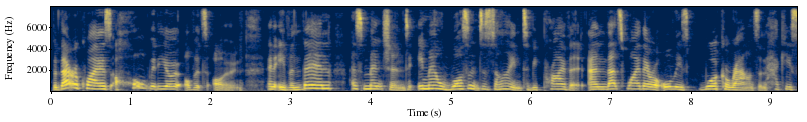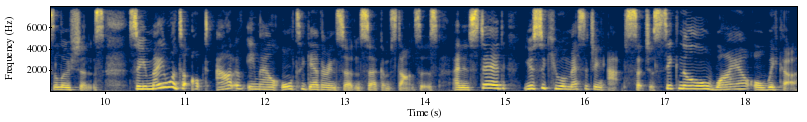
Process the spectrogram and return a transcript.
but that requires a whole video of its own. And even then, as mentioned, email wasn't designed to be private, and that's why there are all these workarounds and hacky solutions. So you may want to opt out of email altogether in certain circumstances, and instead use secure messaging apps such as Signal, Wire, or Wickr.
